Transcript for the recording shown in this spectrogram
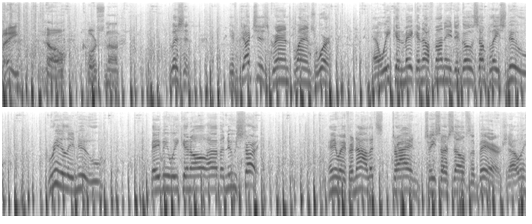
Me? No, of course not. Listen, if Dutch's grand plans work, and we can make enough money to go someplace new, really new, maybe we can all have a new start. Anyway, for now, let's try and chase ourselves a bear, shall we?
